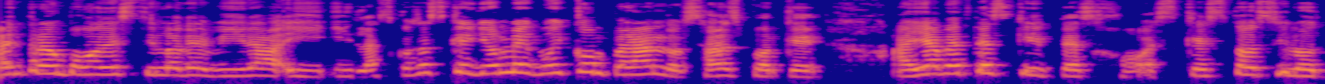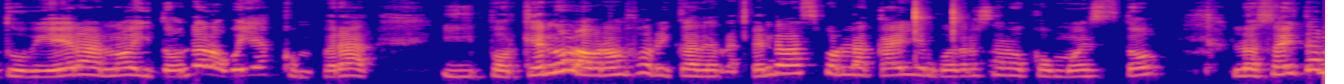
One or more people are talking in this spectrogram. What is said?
a entrar un poco de estilo de vida y, y, las cosas que yo me voy comprando, ¿sabes? Porque hay a veces que dices, jo, es que esto si lo tuviera, ¿no? ¿Y dónde lo voy a comprar? ¿Y por qué no lo habrán fabricado? De repente vas por la calle y encuentras algo como esto. Los hay también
